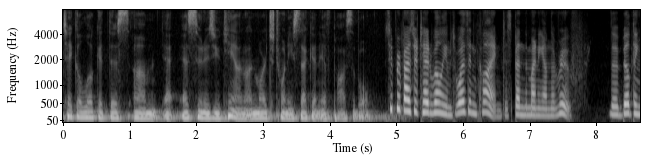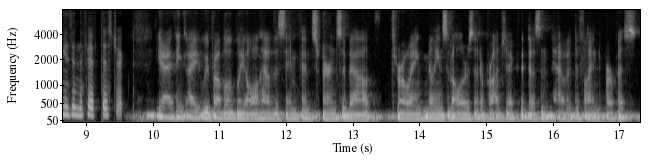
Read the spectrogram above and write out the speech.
take a look at this um, a, as soon as you can on March 22nd, if possible. Supervisor Ted Williams was inclined to spend the money on the roof. The building is in the 5th District. Yeah, I think I, we probably all have the same concerns about throwing millions of dollars at a project that doesn't have a defined purpose.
